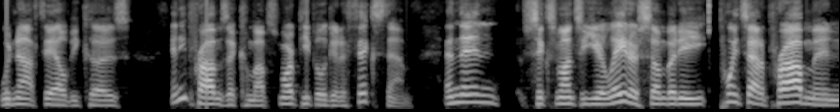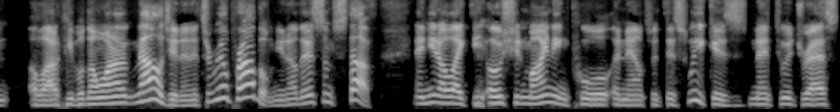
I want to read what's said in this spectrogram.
would not fail because any problems that come up, smart people are going to fix them. And then six months, a year later, somebody points out a problem and a lot of people don't want to acknowledge it. And it's a real problem. You know, there's some stuff. And, you know, like the ocean mining pool announcement this week is meant to address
